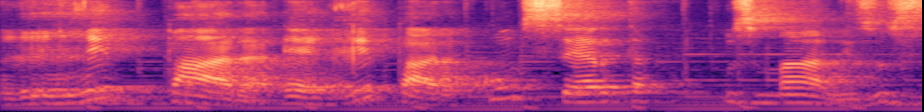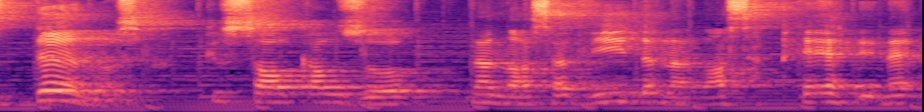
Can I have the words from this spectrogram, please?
repara, é, repara, conserta os males, os danos que o sol causou na nossa vida, na nossa pele, né?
